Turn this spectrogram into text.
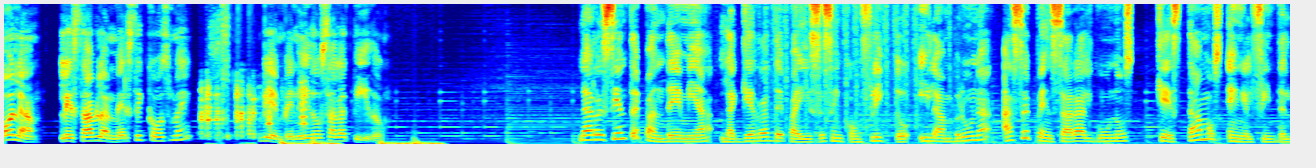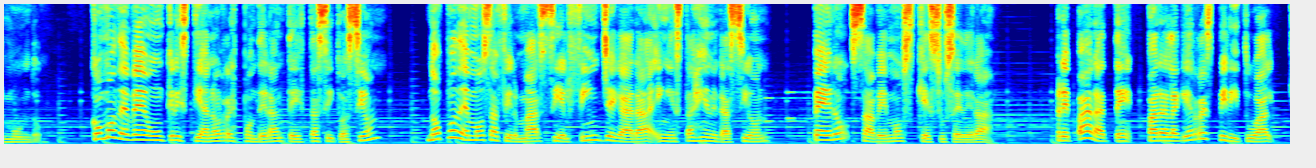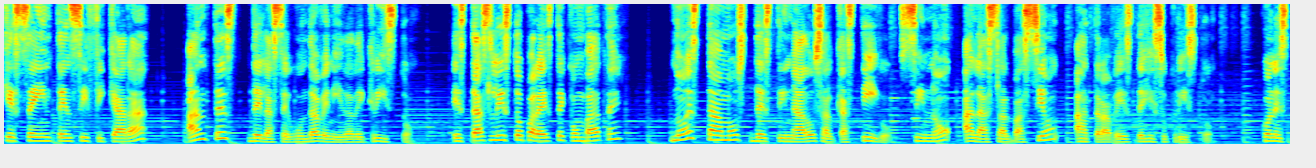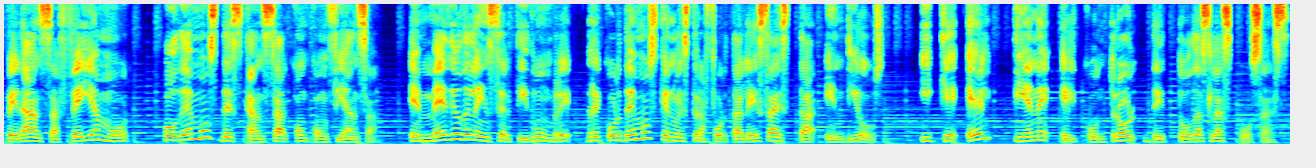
Hola, les habla Mercy Cosme. Bienvenidos a Latido. La reciente pandemia, las guerras de países en conflicto y la hambruna hace pensar a algunos que estamos en el fin del mundo. ¿Cómo debe un cristiano responder ante esta situación? No podemos afirmar si el fin llegará en esta generación, pero sabemos que sucederá. Prepárate para la guerra espiritual que se intensificará antes de la segunda venida de Cristo. ¿Estás listo para este combate? No estamos destinados al castigo, sino a la salvación a través de Jesucristo. Con esperanza, fe y amor, podemos descansar con confianza en medio de la incertidumbre, recordemos que nuestra fortaleza está en Dios y que Él tiene el control de todas las cosas.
